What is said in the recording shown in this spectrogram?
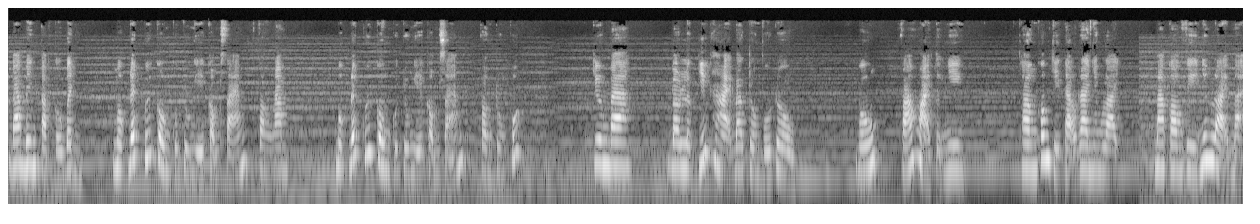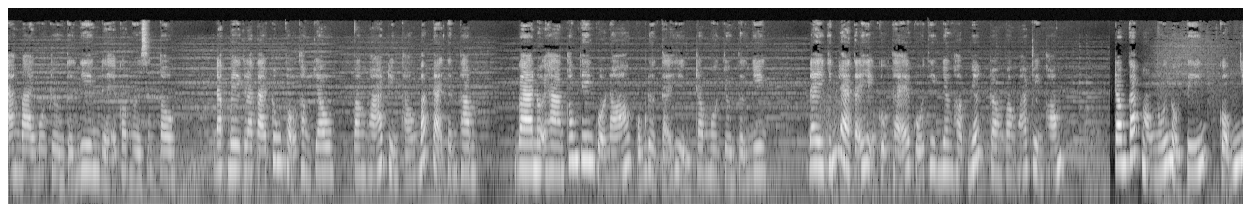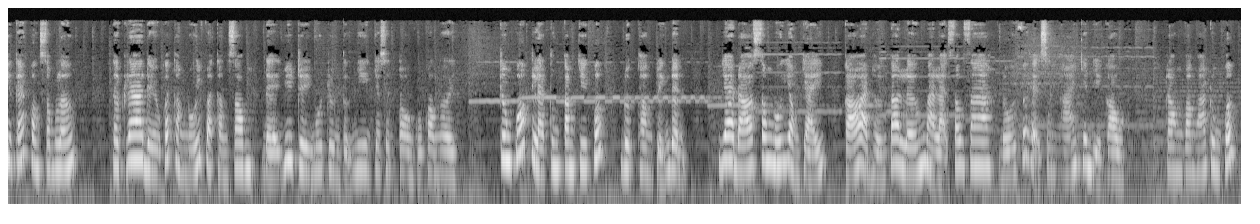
Ban biên tập cựu Bình Mục đích cuối cùng của chủ nghĩa Cộng sản Phần 5 Mục đích cuối cùng của chủ nghĩa Cộng sản Phần Trung Quốc Chương 3 Bạo lực giết hại bao trùm vũ trụ 4. Phá hoại tự nhiên Thần không chỉ tạo ra nhân loại mà còn vì nhân loại mà an bài môi trường tự nhiên để con người sinh tồn. Đặc biệt là tại Trung Thổ Thần Châu, văn hóa truyền thống bắc đại tinh thâm và nội hàm thông thiên của nó cũng được thể hiện trong môi trường tự nhiên. Đây chính là thể hiện cụ thể của thiên nhân hợp nhất trong văn hóa truyền thống. Trong các ngọn núi nổi tiếng cũng như các con sông lớn, thực ra đều có thần núi và thần sông để duy trì môi trường tự nhiên cho sinh tồn của con người. Trung Quốc là trung tâm chi quốc được thần tuyển định, do đó sông núi dòng chảy có ảnh hưởng to lớn mà lại sâu xa đối với hệ sinh thái trên địa cầu. Trong văn hóa Trung Quốc,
